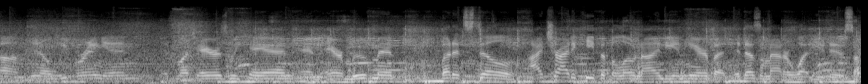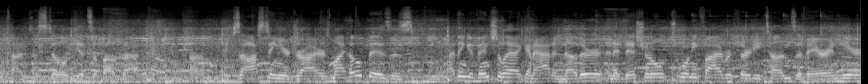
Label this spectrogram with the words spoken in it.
um, you know, we bring in as much air as we can and air movement, but it's still. I try to keep it below 90 in here, but it doesn't matter what you do. Sometimes it still gets above that. Um, exhausting your dryers. My hope is, is I think eventually I can add another, an additional 25 or 30 tons of air in here,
